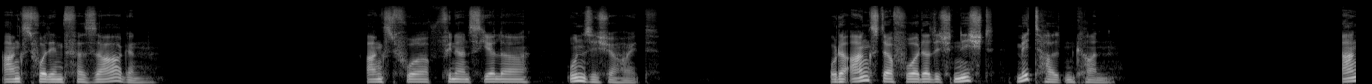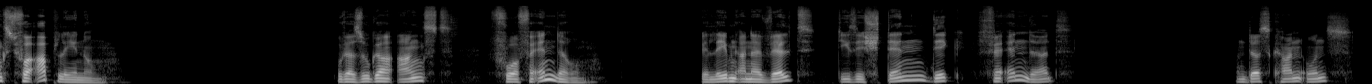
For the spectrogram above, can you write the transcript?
Angst vor dem Versagen, Angst vor finanzieller Unsicherheit. Oder Angst davor, dass ich nicht mithalten kann, Angst vor Ablehnung. Oder sogar Angst vor Veränderung. Wir leben in einer Welt, die sich ständig verändert. Und das kann uns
